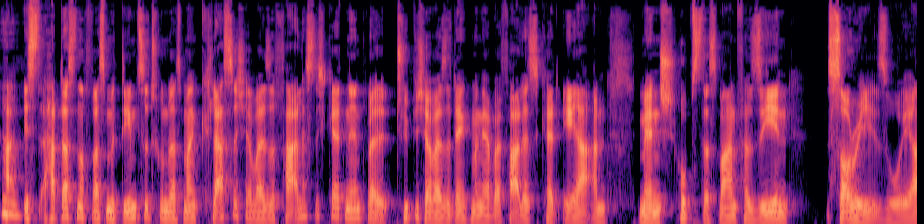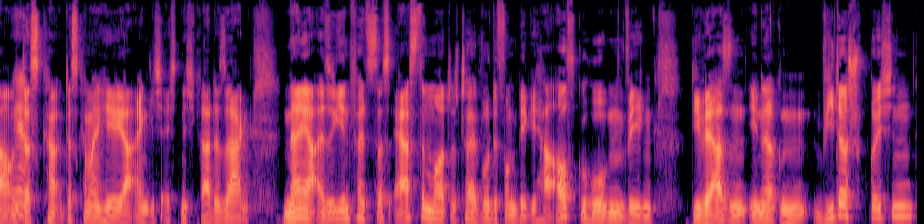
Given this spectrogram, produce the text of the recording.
hm. ist, hat das noch was mit dem zu tun, was man klassischerweise Fahrlässigkeit nennt? Weil typischerweise denkt man ja bei Fahrlässigkeit eher an Mensch, hups, das war ein Versehen, sorry, so, ja. Und ja. das kann, das kann man hier ja eigentlich echt nicht gerade sagen. Naja, also jedenfalls das erste Mordurteil wurde vom BGH aufgehoben wegen diversen inneren Widersprüchen.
